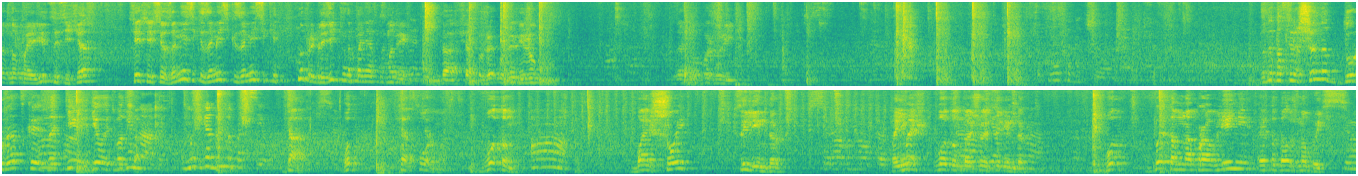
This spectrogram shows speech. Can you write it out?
должно появиться сейчас. Все, все, все, замесики, замесики, замесики. Ну, приблизительно понятно. Смотри. Да, сейчас уже, уже вижу. За что пожурить. Вот это совершенно дурацкая затея делать вот Не так. надо. Ну, я думаю, подсела. Да. Вот сейчас форма. Вот он, А, большой цилиндр. Понимаешь? Вот он, большой цилиндр. Вот в этом направлении это должно быть. Все.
